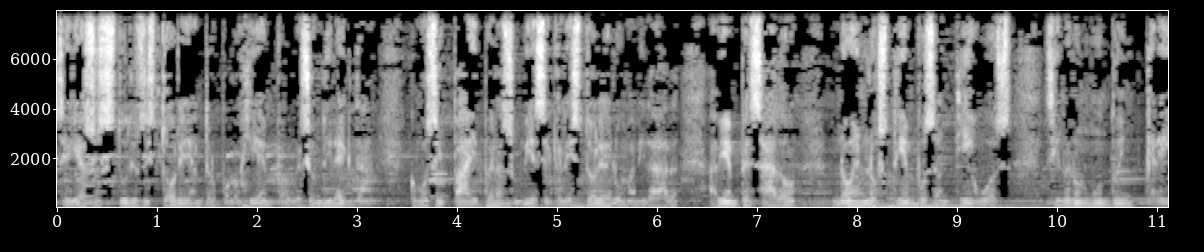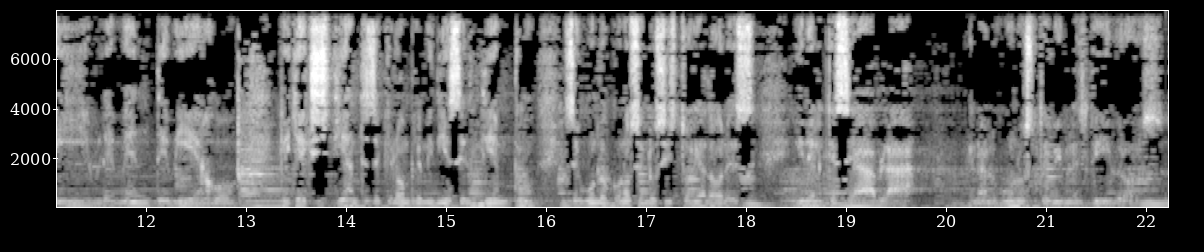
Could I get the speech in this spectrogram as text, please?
Seguía sus estudios de historia y antropología en progresión directa, como si Piper asumiese que la historia de la humanidad había empezado no en los tiempos antiguos, sino en un mundo increíblemente viejo que ya existía antes de que el hombre midiese el tiempo, según lo conocen los historiadores, y del que se habla en algunos temibles libros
